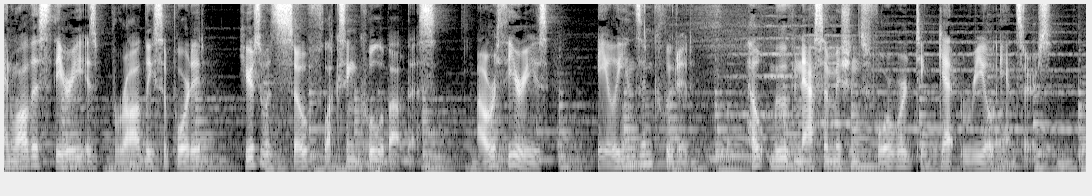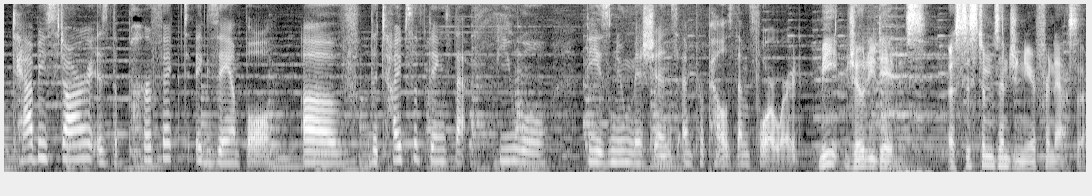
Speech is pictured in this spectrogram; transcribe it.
And while this theory is broadly supported, here's what's so fluxing cool about this. Our theories, aliens included, help move NASA missions forward to get real answers. Tabby Star is the perfect example of the types of things that fuel these new missions and propels them forward. Meet Jody Davis, a systems engineer for NASA.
